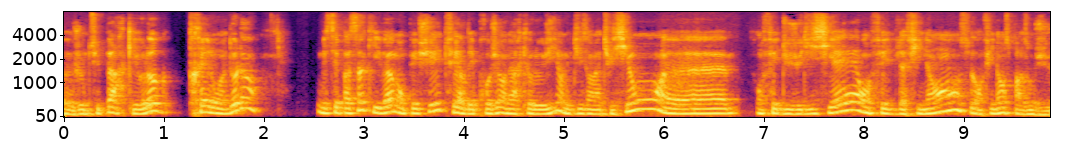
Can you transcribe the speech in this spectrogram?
euh, je ne suis pas archéologue, très loin de là mais c'est pas ça qui va m'empêcher de faire des projets en archéologie en utilisant l'intuition. Euh, on fait du judiciaire, on fait de la finance. En finance, par exemple, je,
